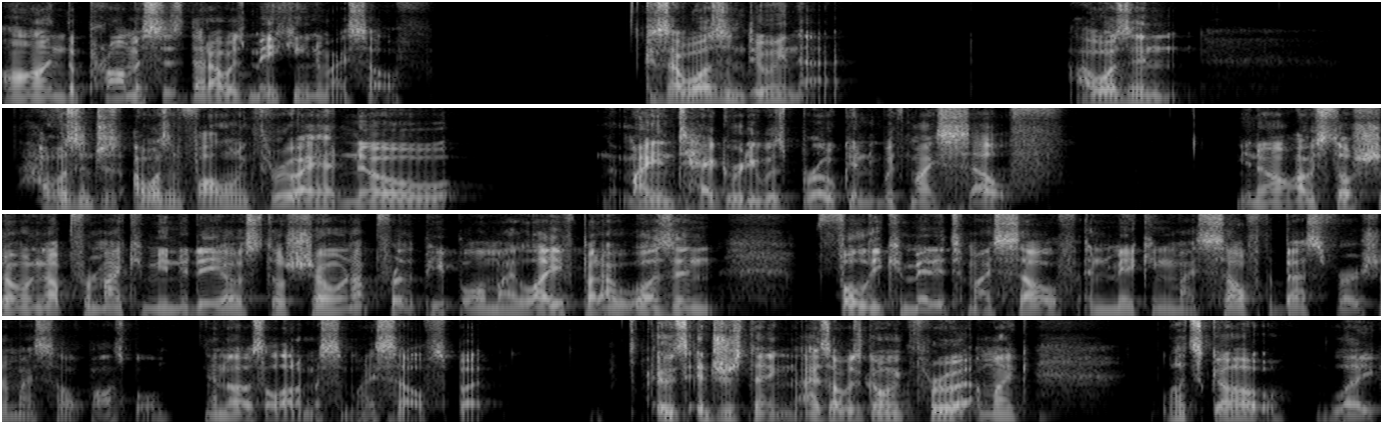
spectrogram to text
on the promises that I was making to myself. Because I wasn't doing that. I wasn't I wasn't just I wasn't following through. I had no my integrity was broken with myself. You know, I was still showing up for my community. I was still showing up for the people in my life, but I wasn't fully committed to myself and making myself the best version of myself possible. And that was a lot of myself, but it was interesting. As I was going through it, I'm like, let's go. Like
